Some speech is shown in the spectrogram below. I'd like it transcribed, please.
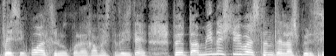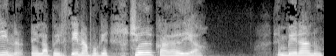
PS4 con las gafas 3D, pero también estoy bastante en, las piscina, en la piscina porque suelo cada día. En verano.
